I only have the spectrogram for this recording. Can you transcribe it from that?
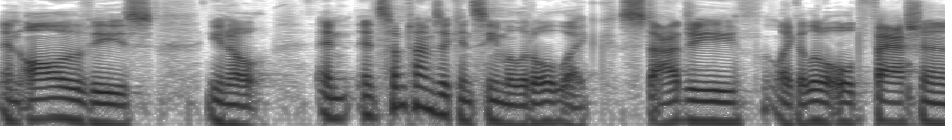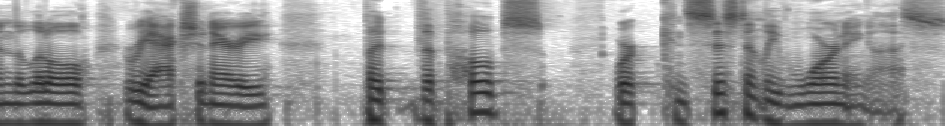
and all of these, you know, and and sometimes it can seem a little like stodgy, like a little old fashioned, a little reactionary, but the popes were consistently warning us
